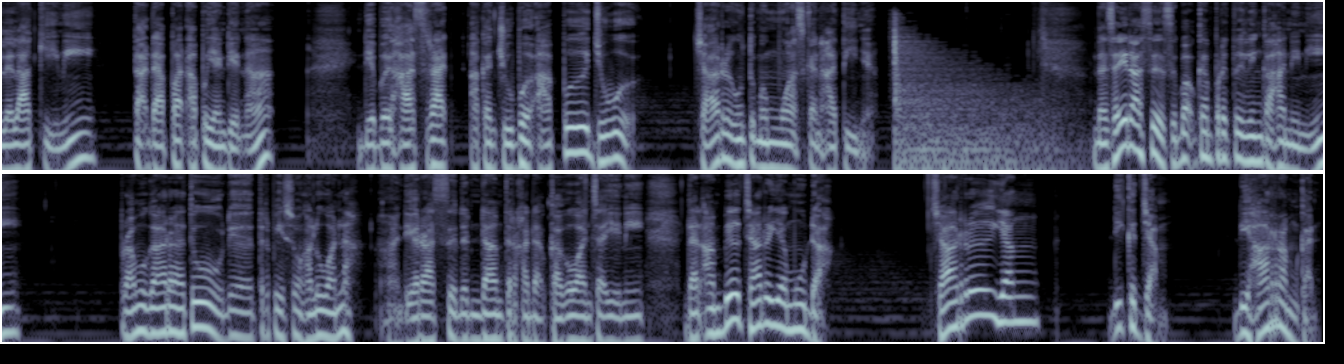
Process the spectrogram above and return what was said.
lelaki ni tak dapat apa yang dia nak, dia berhasrat akan cuba apa jua cara untuk memuaskan hatinya. Dan saya rasa sebabkan pertelingkahan ini, pramugara tu dia terpesong haluan lah. Ha, dia rasa dendam terhadap kawan saya ni dan ambil cara yang mudah. Cara yang dikejam, diharamkan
